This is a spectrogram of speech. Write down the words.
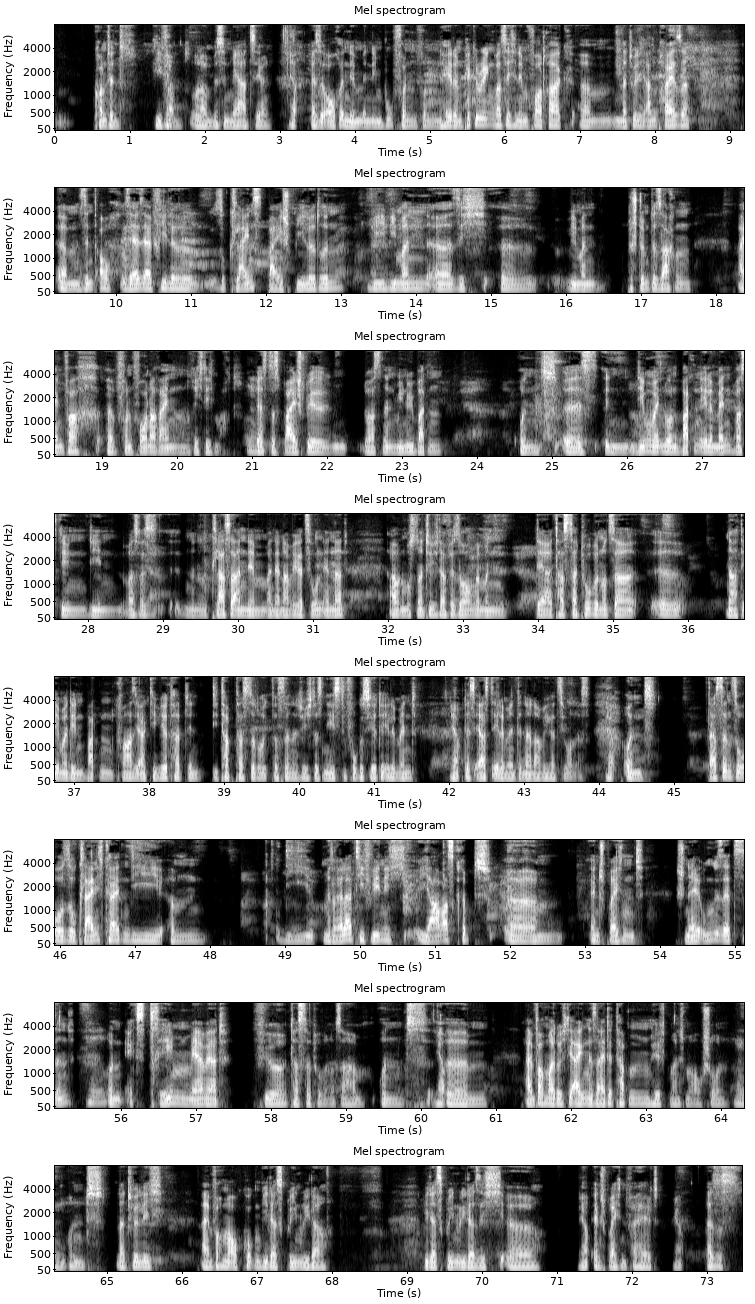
Content liefern ja. oder ein bisschen mehr erzählen. Ja. Also auch in dem in dem Buch von von Hayden Pickering, was ich in dem Vortrag ähm, natürlich anpreise, ähm, sind auch sehr sehr viele so Kleinstbeispiele drin, wie wie man äh, sich äh, wie man bestimmte Sachen einfach äh, von vornherein richtig macht. Mhm. Bestes Beispiel, du hast einen Menü-Button und äh, ist in dem Moment nur ein Button-Element, was den, den, was was eine Klasse an dem an der Navigation ändert. Aber du musst natürlich dafür sorgen, wenn man der Tastaturbenutzer äh, nachdem er den Button quasi aktiviert hat, den, die Tab-Taste drückt, dass dann natürlich das nächste fokussierte Element ja. das erste Element in der Navigation ist. Ja. Und das sind so so Kleinigkeiten, die ähm, die mit relativ wenig JavaScript ähm, entsprechend schnell umgesetzt sind mhm. und extremen Mehrwert für Tastaturbenutzer haben. Und ja. ähm, einfach mal durch die eigene Seite tappen hilft manchmal auch schon. Mhm. Und natürlich einfach mal auch gucken, wie der Screenreader, wie der Screenreader sich äh, ja. entsprechend verhält. Ja. Also es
